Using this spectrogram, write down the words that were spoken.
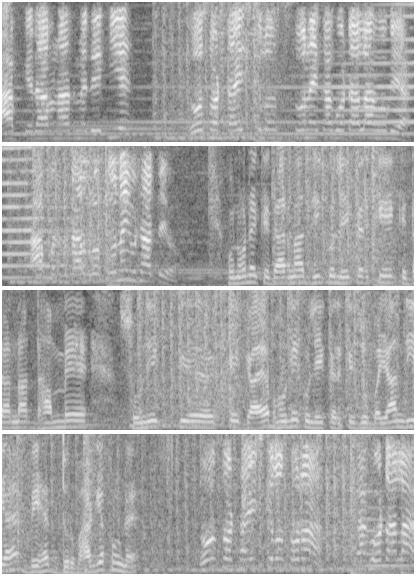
आप केदारनाथ में देखिए 228 किलो सोने का घोटाला हो गया आप पत्रकार लोग क्यों नहीं उठाते हो उन्होंने केदारनाथ जी को लेकर के केदारनाथ धाम में सोने के, के गायब होने को लेकर के जो बयान दिया है बेहद दुर्भाग्यपूर्ण है 228 किलो सोना का घोटाला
